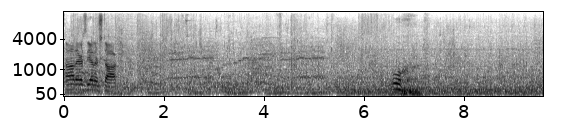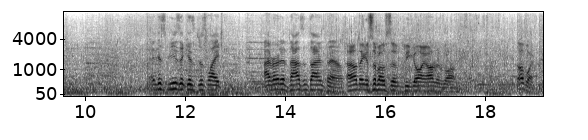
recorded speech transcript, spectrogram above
Oh, there's the other stock. Ooh. And this music is just like I've heard it a thousand times now. I don't think it's supposed to be going on this long. Oh boy.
